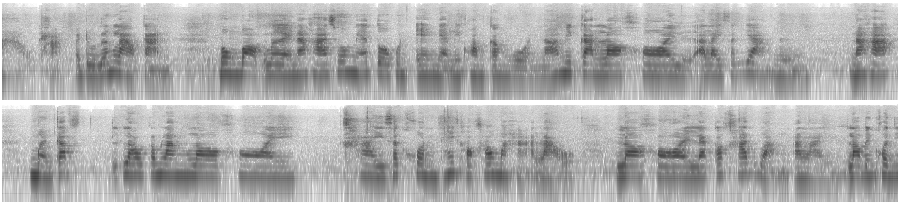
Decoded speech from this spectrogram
ราวค่ะไปดูเรื่องราวกัน บ่งบอกเลยนะคะ ช่วงนี้ตัวคุณเองเนี่ยมีความกังวลนะมีการรอคอยหรืออะไรสักอย่างหนึ่งนะคะ เหมือนกับเรากำลังรอคอยใครสักคนให้เขาเข้ามาหาเรา รอคอยและก็คาดหวังอะไร เราเป็นคนจ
